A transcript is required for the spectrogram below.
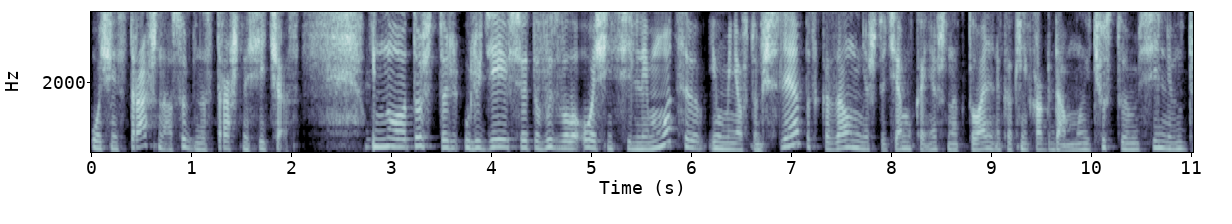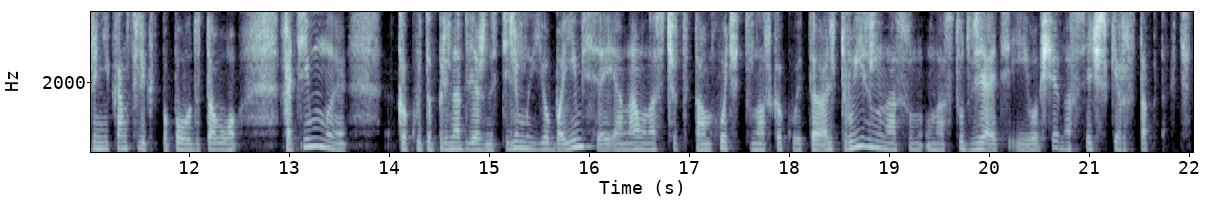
очень страшно, особенно страшно сейчас. Но то, что у людей все это вызвало очень сильные эмоции, и у меня в том числе, подсказало мне, что тема, конечно, актуальны как никогда. Мы чувствуем сильный внутренний конфликт по поводу того, хотим мы какую-то принадлежность, или мы ее боимся, и она у нас что-то там хочет у нас какой-то альтруизм у нас, у нас тут взять и вообще нас всячески растоптать.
